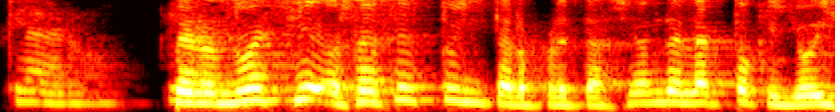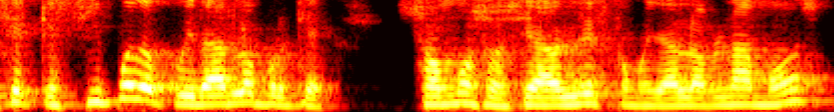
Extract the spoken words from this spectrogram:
Claro. Pero claro. no es cierto, o sea, esa es tu interpretación del acto que yo hice, que sí puedo cuidarlo porque somos sociables, como ya lo hablamos,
